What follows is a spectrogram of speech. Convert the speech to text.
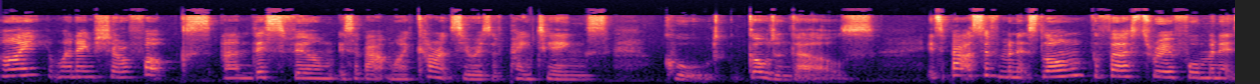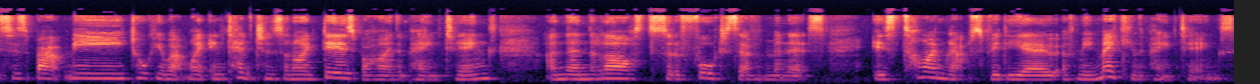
Hi, my name's Sheryll Fox and this film is about my current series of paintings called Golden Girls. It's about seven minutes long. The first three or four minutes is about me talking about my intentions and ideas behind the paintings and then the last sort of four to seven minutes is time-lapse video of me making the paintings.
